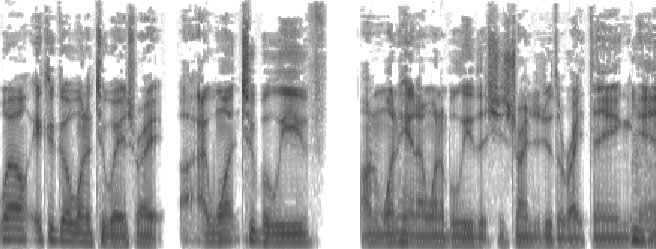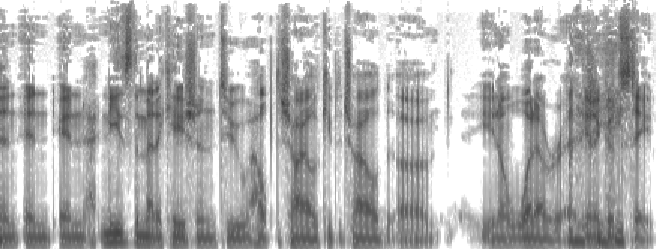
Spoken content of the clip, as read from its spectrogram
Well, it could go one of two ways, right? I want to believe. On one hand, I want to believe that she's trying to do the right thing Mhm. and and and needs the medication to help the child, keep the child, uh, you know, whatever, But in a good hates- state.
